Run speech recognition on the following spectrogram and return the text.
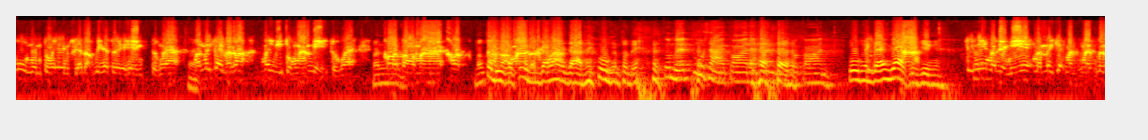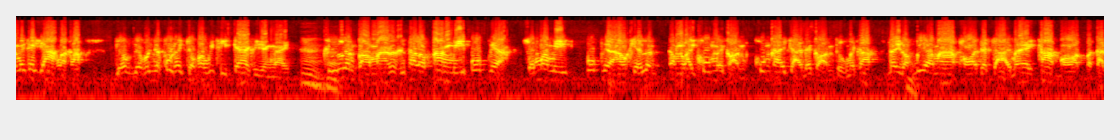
กู้เงินตัวเองเสียดอกเบี้ยให้ตัวเองถูกไหมฮะมันไม่ใช่หมายว่าไม่มีตรงนั้นนี่ถูกไหมข้อต่อมาข้อมันก็ดีกว่ากู้เงินแบงค์ให้อาจารย์ให้กู้เงินตนเอง ก็เหมือนผู้สหกรณ์นะท่านอุปกรณ์ กู้เงินแบงค์ยากจริง ทีนี้มันอย่างนี้มันไม่ใช่มันมันมันไม่ใช่ยากหรอกครับ เดี๋ยวเดี๋ยวผมจะพูดให้จบว่าวิธีแก้คือยังไง อ่าคือเรื่องต่อมาก็คือถ้าเราตั้งมีปุ๊บเนี่ย สมมติว่ามีปุ๊บเนี่ยเอาโอเคเรื่องกำไรคุ้มไว้ก่อน คุ้มค่าใช้จ่ายไว้ก่อนถูกไหมครับ ได้ดอกเบี้ยมาพอจะจ่ายไม่ให้ค่าบอร์ดประกัน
